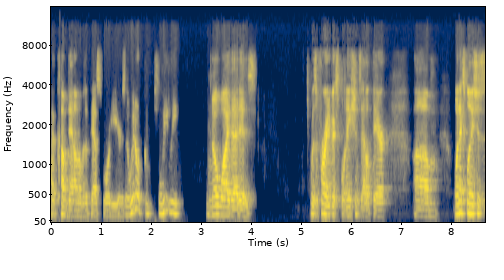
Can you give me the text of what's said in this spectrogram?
have come down over the past 40 years, and we don't completely know why that is. There's a variety of explanations out there. Um, one explanation is,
